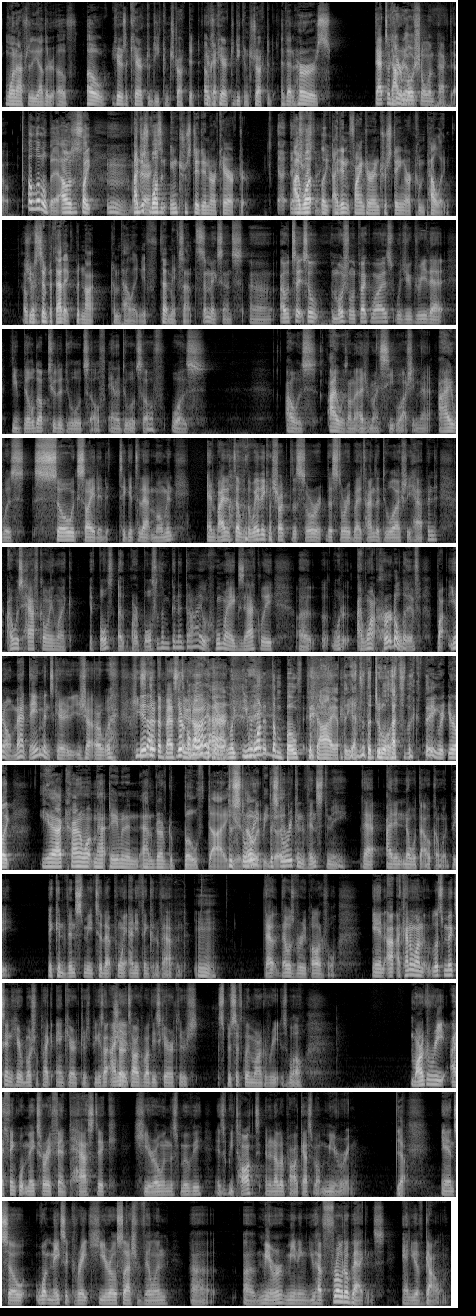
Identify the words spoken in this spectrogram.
one after the other of oh here's a character deconstructed, here's a character deconstructed, and then hers that took your really. emotional impact out. A little bit. I was just like, I just wasn't interested in her character. I was like I didn't find her interesting or compelling. She was sympathetic, but not compelling. If that makes sense. That makes sense. Uh, I would say so. Emotional impact wise, would you agree that the build up to the duel itself and the duel itself was? I was I was on the edge of my seat watching that. I was so excited to get to that moment, and by the the way they constructed the story, the story by the time the duel actually happened, I was half going like, if both uh, are both of them gonna die? Who am I exactly? Uh, what I want her to live, but you know Matt Damon's character, he's Yeah, not the best dude either. bad. Like you wanted them both to die at the end of the duel. That's the thing. Where you're like, yeah, I kind of want Matt Damon and Adam Driver to both die. the here. that story would be the good. story convinced me that I didn't know what the outcome would be. It convinced me to that point anything could have happened. Mhm. That that was very powerful. And I, I kind of want let's mix in here emotional pack and characters because I, I Sure. need to talk about these characters specifically Marguerite as well. Marguerite, I think what makes her a fantastic hero in this movie is we talked in another podcast about mirroring. Yeah. And so, what makes a great hero slash villain uh, a mirror, meaning you have Frodo Baggins and you have Gollum.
